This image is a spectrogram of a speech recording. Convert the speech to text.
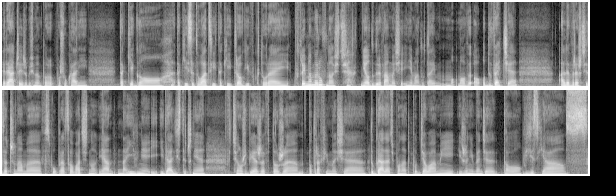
Raczej, żebyśmy poszukali takiego, takiej sytuacji, takiej drogi, w której, w której mamy równość. Nie odgrywamy się i nie ma tutaj mowy o odwecie, ale wreszcie zaczynamy współpracować. No, ja naiwnie i idealistycznie wciąż wierzę w to, że potrafimy się dogadać ponad podziałami i że nie będzie to wizja z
